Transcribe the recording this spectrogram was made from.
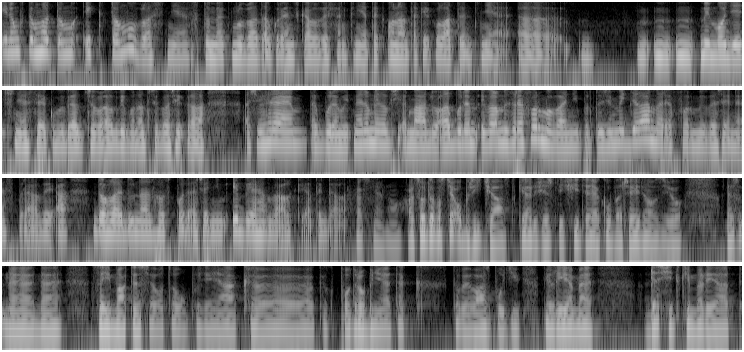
Jenom k tomuhle tomu, i k tomu vlastně, v tom, jak mluvila ta ukrajinská velvyslankyně, tak ona tak jako latentně uh, mimoděčně se jakoby vyjadřovala, kdy ona třeba říkala, až vyhrajeme, tak budeme mít nejenom nejlepší armádu, ale budeme i velmi zreformovaní, protože my děláme reformy veřejné zprávy a dohledu nad hospodařením i během války a tak dále. Jasně, no. Ale jsou to prostě obří částky a když je slyšíte jako veřejnost, že ne, ne, ne zajímáte se o to úplně nějak uh, podrobně, tak to ve vás budí. My lijeme desítky miliard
